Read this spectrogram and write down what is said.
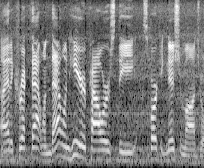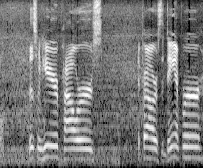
I had to correct that one. That one here powers the spark ignition module. This one here powers, it powers the damper,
